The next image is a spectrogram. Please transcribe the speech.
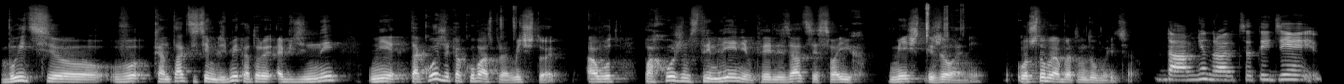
быть в контакте с теми людьми, которые объединены не такой же, как у вас, прям мечтой, а вот похожим стремлением к реализации своих мечт и желаний. Вот что вы об этом думаете? Да, мне нравится эта идея.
